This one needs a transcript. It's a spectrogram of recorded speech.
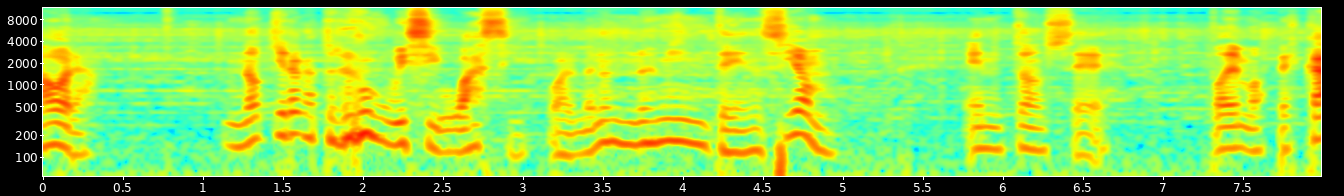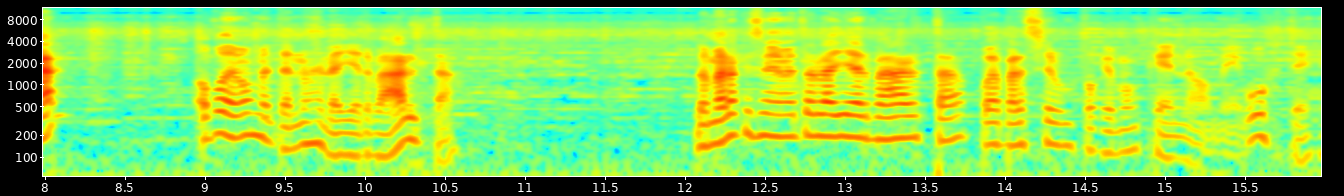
Ahora, no quiero capturar un Wisiwasi, o al menos no es mi intención. Entonces, podemos pescar o podemos meternos en la hierba alta. Lo malo es que si me meto en la hierba alta puede aparecer un Pokémon que no me guste.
